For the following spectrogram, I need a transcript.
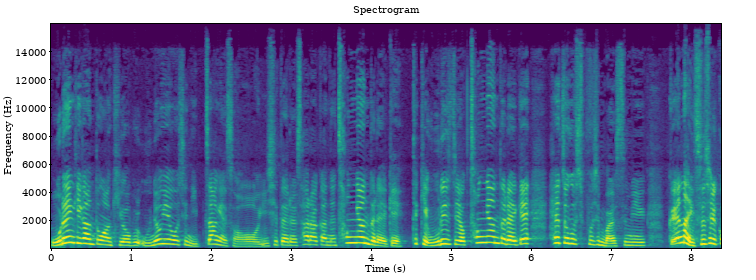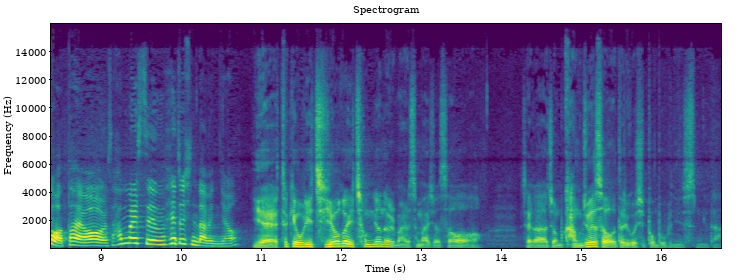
오랜 기간 동안 기업을 운영해 오신 입장에서 이 시대를 살아가는 청년들에게, 특히 우리 지역 청년들에게 해주고 싶으신 말씀이 꽤나 있으실 것 같아요. 그래서 한 말씀 해주신다면요. 예, 특히 우리 지역의 청년을 말씀하셔서 제가 좀 강조해서 드리고 싶은 부분이 있습니다.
